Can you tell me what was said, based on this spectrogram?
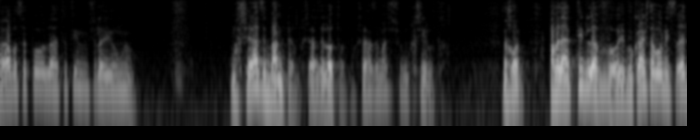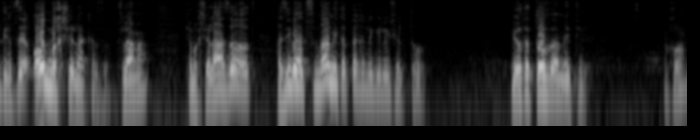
הרב עושה פה להטוטים שלא יאומנו. מכשלה זה במפר, מכשלה זה לא טוב, מכשלה זה משהו שמכשיל אותך. נכון, אבל לעתיד לבוא, יבוקש תבוא לישראל, תרצה עוד מכשלה כזאת. למה? כי המכשלה הזאת אז היא בעצמה מתהפכת לגילוי של טוב. להיות הטוב והמיטיב. נכון?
